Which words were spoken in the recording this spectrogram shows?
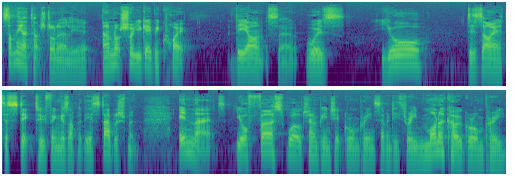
something I touched on earlier, and I'm not sure you gave me quite the answer, was your desire to stick two fingers up at the establishment. In that, your first World Championship Grand Prix in 73, Monaco Grand Prix.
